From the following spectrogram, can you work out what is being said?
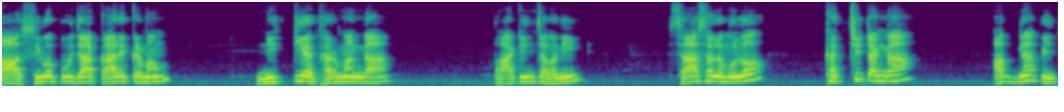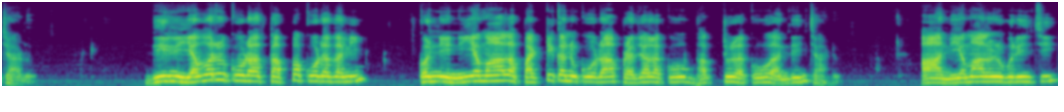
ఆ శివ పూజ కార్యక్రమం నిత్య ధర్మంగా పాటించమని శాసనములో ఖచ్చితంగా ఆజ్ఞాపించాడు. దీన్ని ఎవరు కూడా తప్పకూడదని కొన్ని నియమాల పట్టికను కూడా ప్రజలకు భక్తులకు అందించాడు. ఆ నియమాలను గురించి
